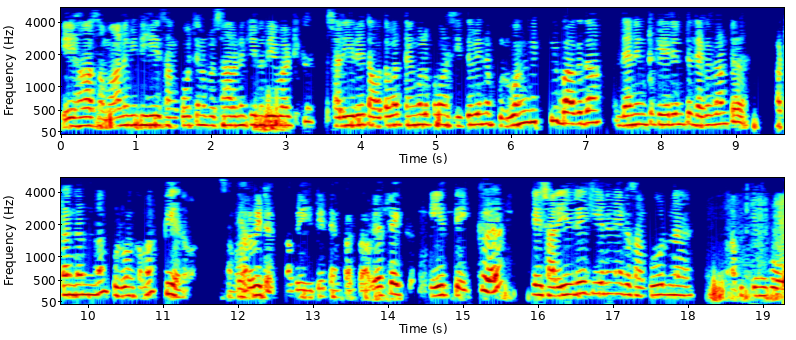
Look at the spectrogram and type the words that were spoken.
ඒ හා සමාන විදිහේ සංකෝචන ප්‍රසාරණ කියන දේවල් ටික ශරීරයේ තව තවත් තැන්වල පවා සිද්ධ වෙන්න පුළුවන් විත්ති භාගදා දැනෙන්න තේරෙන්න දැක ගන්නට පටන් ගන්න නම් පුළුවන්කමක් තියෙනවා. සමහර විට අපේ හිතේ තැන්පත් භාවයත් එක්ක ඒත් එක්ක ඒ ශරීරය කියන එක සම්පූර්ණ අපි කියමුකෝ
